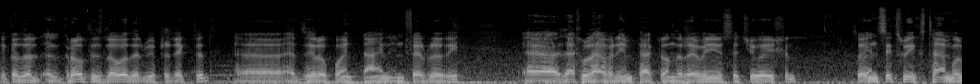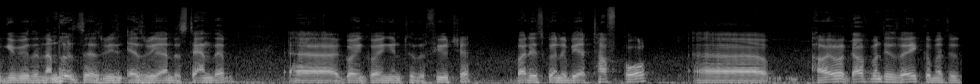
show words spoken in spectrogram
because the growth is lower than we predicted uh, at 0.9 in February. Uh, that will have an impact on the revenue situation. So in six weeks' time, we'll give you the numbers as we, as we understand them uh, going, going into the future. But it's going to be a tough call. Uh, however, government is very committed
